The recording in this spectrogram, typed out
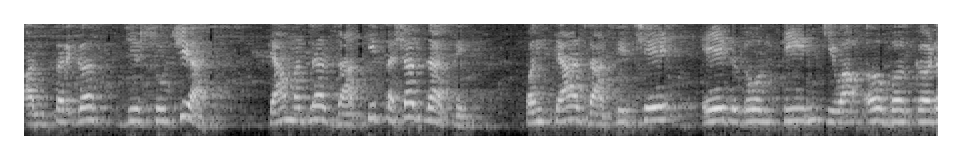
अंतर्गत जी सूची आहे त्यामधल्या जाती तशाच जातील पण त्या जातीचे एक दोन तीन किंवा अ ब कड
